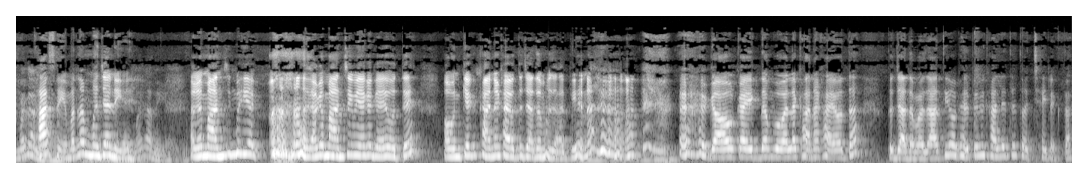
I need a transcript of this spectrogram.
खास नहीं है मतलब मज़ा नहीं है अगर मानसिंह भैया अगर मानसिंह भैया का गए होते और उनके अगर खाना खाया होता ज़्यादा मज़ा आती है ना? गाँव का एकदम वो वाला खाना खाया होता तो ज़्यादा मज़ा आती है और घर पे भी खा लेते तो अच्छा ही लगता।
